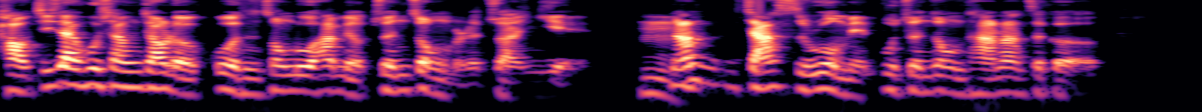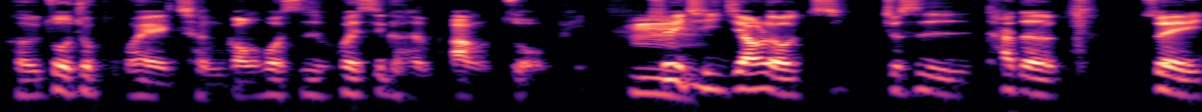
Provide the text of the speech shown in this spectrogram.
好，即在互相交流的过程中，如果他没有尊重我们的专业，嗯，那假使如果我们也不尊重他，那这个合作就不会成功，或是会是一个很棒的作品。嗯，所以其实交流就是它的最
